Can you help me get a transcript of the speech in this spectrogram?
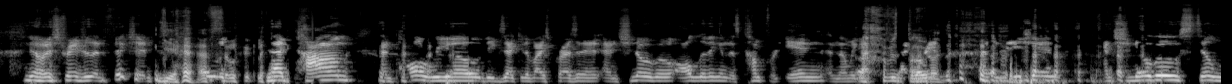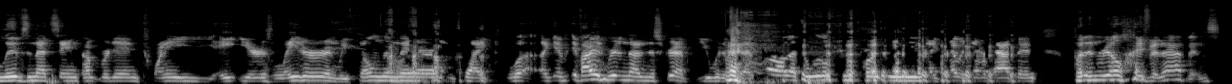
you know, is stranger than fiction. Yeah, absolutely. We had Tom and Paul Rioux, the executive vice president, and Shinobu all living in this comfort inn, and then we got animation, and Shinobu still lives in that same comfort inn 28 years later, and we filmed in there. like, well, like if, if I had written that in the script, you would have said, "Oh, that's a little too quirky. Like that would never happen." But in real life, it happens.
